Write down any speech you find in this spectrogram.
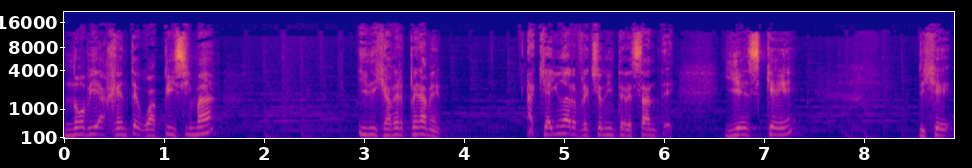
no vi a gente guapísima. Y dije, a ver, espérame, aquí hay una reflexión interesante. Y es que, dije,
